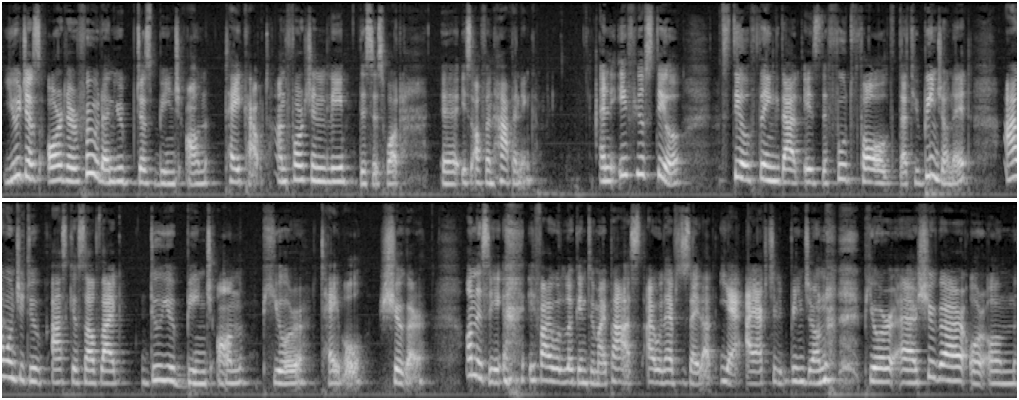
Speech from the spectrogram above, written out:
You just order food and you just binge on takeout. Unfortunately, this is what uh, is often happening. And if you still still think that it's the food fault that you binge on it, I want you to ask yourself like, do you binge on pure table sugar? Honestly, if I would look into my past, I would have to say that yeah, I actually binge on pure uh, sugar or on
